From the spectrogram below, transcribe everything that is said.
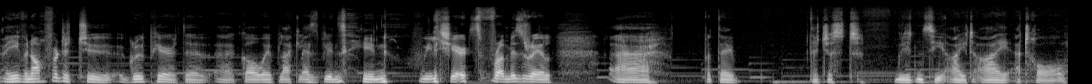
I even offered it to a group here, the uh, Galway Black Lesbians in wheelchairs from Israel, uh, but they they just we didn't see eye to eye at all.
